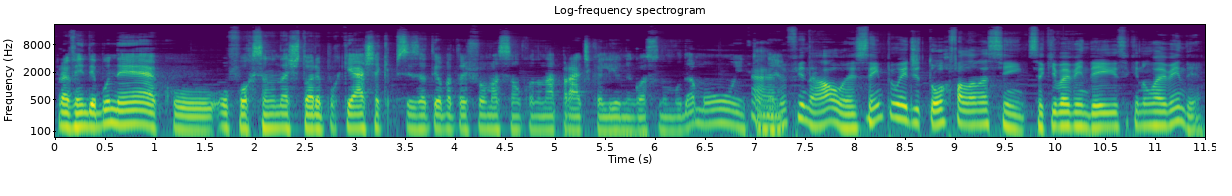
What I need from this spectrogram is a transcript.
pra vender boneco ou forçando na história porque acha que precisa ter uma transformação quando na prática ali o negócio não muda muito, Cara, né? no final, é sempre um editor falando assim: isso aqui vai vender e isso aqui não vai vender.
